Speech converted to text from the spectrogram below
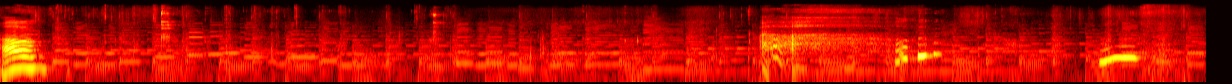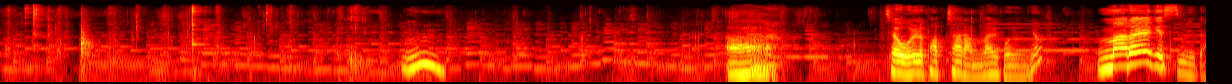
아 아, 제가 원래 밥 잘 안 말거든요. 말아야겠습니다.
